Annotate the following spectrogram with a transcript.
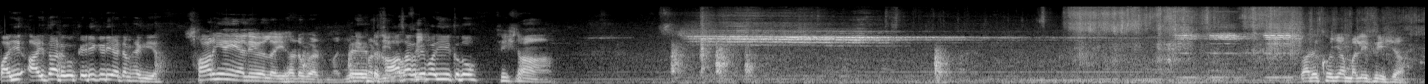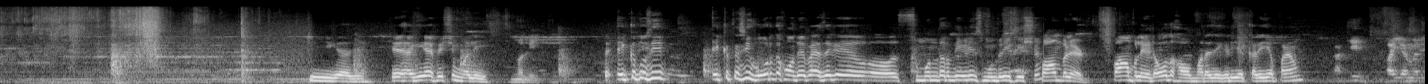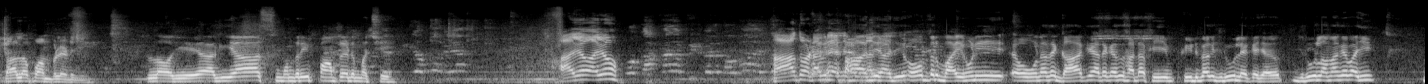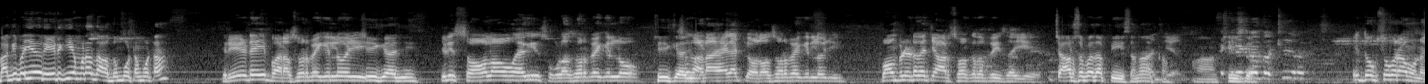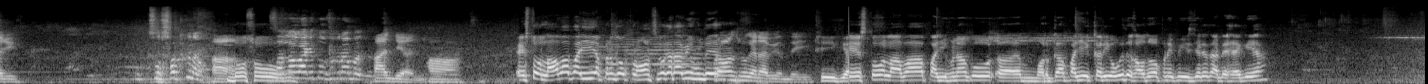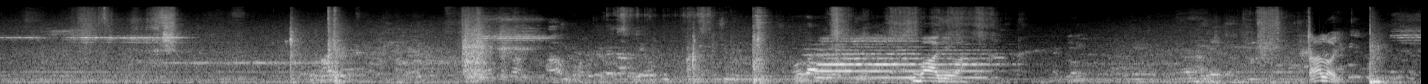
ਭਾਜੀ ਅੱਜ ਤੁਹਾਡੇ ਕੋਲ ਕਿਹੜੀ ਕਿਹੜੀ ਆਈਟਮ ਹੈਗੀ ਆ? ਸਾਰੀਆਂ ਹੀ ਅਵੇਲੇਬਲ ਆ ਜੀ ਸਾਡੇ ਕੋਲ ਆਈਟਮਾਂ ਤੇ ਦਿਖਾ ਸਕਦੇ ਭਾਜੀ ਇੱਕ ਦੋ? ਹਾਂ। ਆ ਦੇਖੋ ਜੀ ਮਲੀ ਫਿਸ਼ ਆ। ਠੀਕ ਹੈ ਜੀ। ਇਹ ਹੈਗੀ ਆ ਫਿਸ਼ ਮਲੀ। ਮਲੀ। ਤੇ ਇੱਕ ਤੁਸੀਂ ਇੱਕ ਤੁਸੀਂ ਹੋਰ ਦਿਖਾਉਂਦੇ ਪਏ ਸੀ ਕਿ ਅ, ਸਮੁੰਦਰ ਦੀ ਜਿਹੜੀ ਸਮੁੰਦਰੀ ਫਿਸ਼ ਪੌਂਪਲੇਟ ਪਾਂਪਲੇਟ ਉਹ ਦਿਖਾਓ ਮਾੜਾ ਜਿਹਾ ਜਿਹੜੀ ਕਰੀ ਆਪਾਂ ਨੂੰ ਲਾ ਲਓ ਪੌਂਪਲੇਟ ਜੀ। ਲਓ ਜੀ ਇਹ ਆ ਗਈ ਆ ਸਮੁੰਦਰੀ ਪਾਂਪਲੇਟ ਮੱਛੀ। ਆ ਜਾਓ ਆ ਜਾਓ ਹਾਂ ਤੁਹਾਡਾ ਵੀ ਲੈਣਾ ਹਾਂਜੀ ਹਾਂਜੀ ਉਧਰ ਬਾਈ ਹੁਣੀ ਉਹਨਾਂ ਦੇ ਗਾਹਕ ਆ ਤੇ ਕਹਿੰਦੇ ਸਾਡਾ ਫੀਡਬੈਕ ਜਰੂਰ ਲੈ ਕੇ ਜਾਇਓ। ਜਰੂਰ ਲਵਾਂਗੇ ਭਾਜੀ। ਬਾਕੀ ਭਾਜੀ ਇਹ ਰੇਟ ਕੀ ਹੈ ਮਾੜਾ ਦੱਸ ਦਿਓ ਮੋਟਾ ਮੋਟਾ ਰੇਟ ਹੈ ਜੀ 1200 ਰੁਪਏ ਕਿਲੋ ਜੀ। ਠੀਕ ਹੈ ਜੀ। ਜਿਹੜੀ 100 ਲਾ ਉਹ ਹੈਗੀ 1600 ਰੁਪਏ ਕਿਲੋ। ਠੀਕ ਹੈ ਜੀ। ਸੰਘਾੜਾ ਹੈਗਾ 1400 ਰੁਪਏ ਕਿਲੋ ਜੀ। ਪੌਂਪਲੇਟ ਦਾ 400 ਦਾ ਪੀਸ ਹੈ ਜੀ ਇਹ। 400 ਰੁਪਏ ਦਾ ਪੀਸ ਹੈ ਨਾ। ਹਾਂ ਠੀਕ ਹੈ। ਇਹ 200 ਗ੍ਰਾਮ ਹੋਣਾ ਜੀ। 160 ਗ੍ਰਾਮ। ਹਾਂ। 200 ਮਸਾਲਾ ਲਾ ਕੇ 200 ਗ੍ਰਾਮ ਆ ਹਾਂਜੀ ਹਾਂਜੀ। ਹਾਂ। ਇਸ ਤੋਂ ਇਲਾਵਾ ਭਾਜੀ ਆਪਣੇ ਕੋਲ ਪ੍ਰੌਨਸ ਵਗੈਰਾ ਵੀ ਹੁੰਦੇ ਆ? ਪ੍ਰੌਨਸ ਵਗੈਰਾ ਵੀ ਹੁੰਦੇ ਜੀ। ਠੀਕ ਹੈ। ਇਸ ਤੋਂ ਇਲਾਵਾ ਭਾਜੀ ਹੁਣਾਂ ਕੋ ਮੁਰਗਾ ਭਾਜੀ ਇੱਕ ਵਾਰੀ ਉਹ ਵੀ ਦਿਖਾ ਦਿਓ ਆਪਣੇ ਪੀਸ ਜਿਹੜੇ ਤੁਹਾਡੇ ਹੈਗੇ ਆ। ਵਾਹ ਜੀ ਵਾਹ। ਆ ਲਓ ਜੀ।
